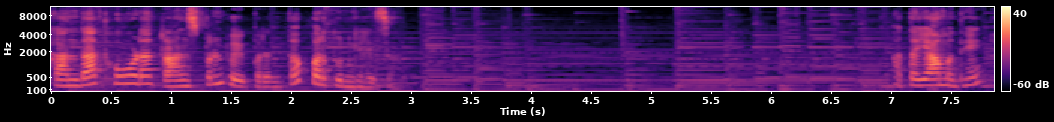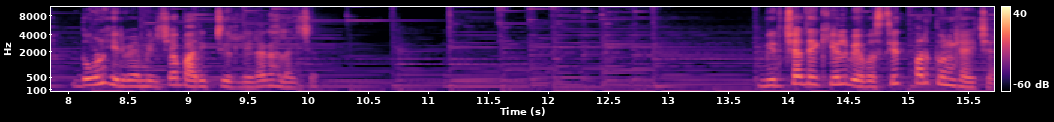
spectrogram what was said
कांदा थोडा ट्रान्सपरंट होईपर्यंत परतून घ्यायचा. आता यामध्ये दोन हिरव्या मिरच्या बारीक चिरलेल्या घालायच्या. मिरच्या देखील व्यवस्थित परतून घ्यायच्या.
